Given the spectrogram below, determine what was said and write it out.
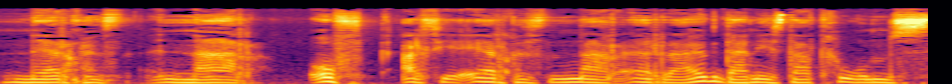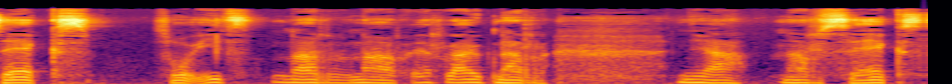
nergens naar. Of als je ergens naar ruikt, dan is dat gewoon seks. Zoiets, naar, naar, ruikt naar, ja, naar seks.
